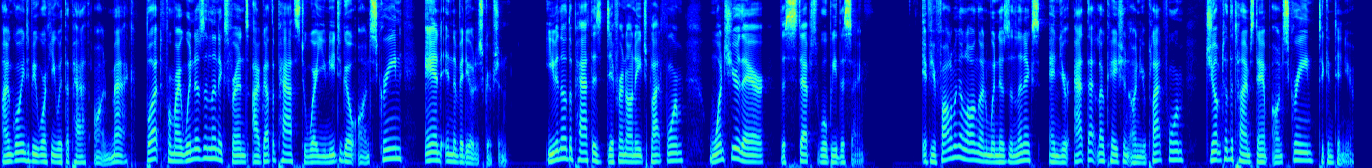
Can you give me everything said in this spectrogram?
I'm going to be working with the path on Mac. But for my Windows and Linux friends, I've got the paths to where you need to go on screen and in the video description. Even though the path is different on each platform, once you're there, the steps will be the same. If you're following along on Windows and Linux and you're at that location on your platform, jump to the timestamp on screen to continue.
